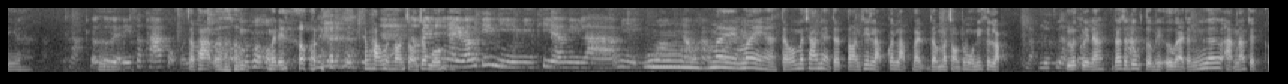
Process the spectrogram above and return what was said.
นี่นะค่ะก็คืออันนี้สภาพของคนสภาพเออสงชั่วโงไม่ได้นอนสภาพคนนอนสองชั่วโมงแล้วเป็นยังไงบ้างที่มีมีเพลียมีล้ามีง่วงเหงาหาไม่หอนหไม่ค่ะแต่ว่าเมื่อเช้าเนี่ยแต่ตอนที่หลับก็หลับแบบแต่มาสองชั่วโมงนี่คือหลับแบบลึกเลยลึกเลยนะแล้วสะดุ้งตื่นไปเอออาจจะเงื้ออาบน้ำเสร็จก็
